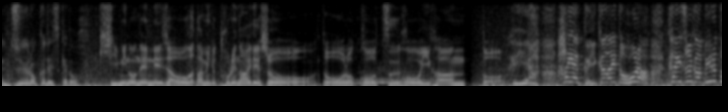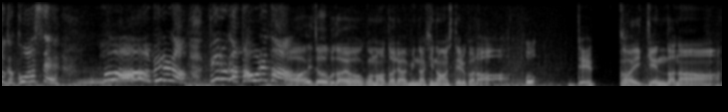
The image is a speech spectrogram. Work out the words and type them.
16ですけど。君の年齢じゃ大型免許取れないでしょ道路交通法違反と。いや早く行かないとほら怪獣がビルとか壊して。ああビルがビルが倒れた。大丈夫だよ。この辺りはみんな避難してるから。おでっかい剣だな。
